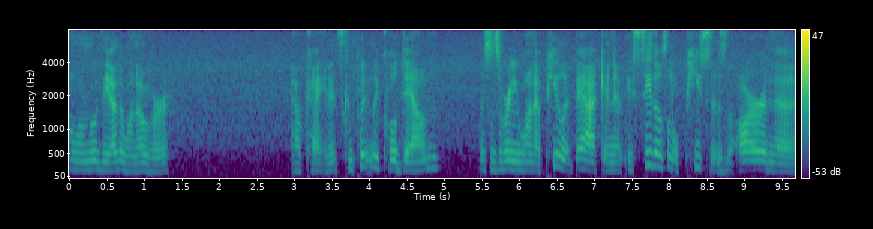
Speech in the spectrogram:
And we'll move the other one over. Okay, and it's completely cooled down. This is where you want to peel it back, and you see those little pieces, the R and the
